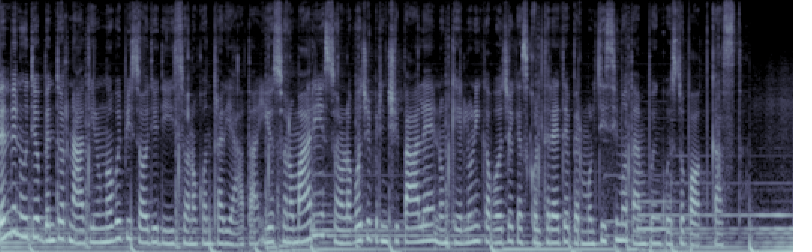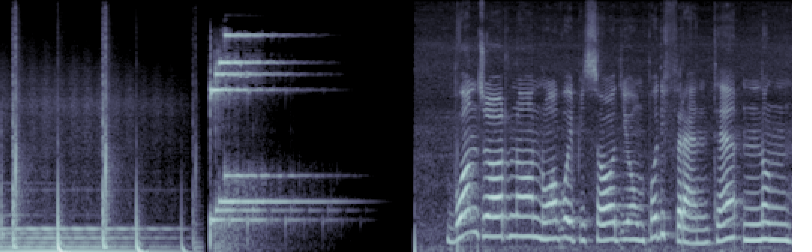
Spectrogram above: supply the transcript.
Benvenuti o bentornati in un nuovo episodio di Sono Contrariata. Io sono Mari e sono la voce principale, nonché l'unica voce che ascolterete per moltissimo tempo in questo podcast. Buongiorno, nuovo episodio un po' differente. Non...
